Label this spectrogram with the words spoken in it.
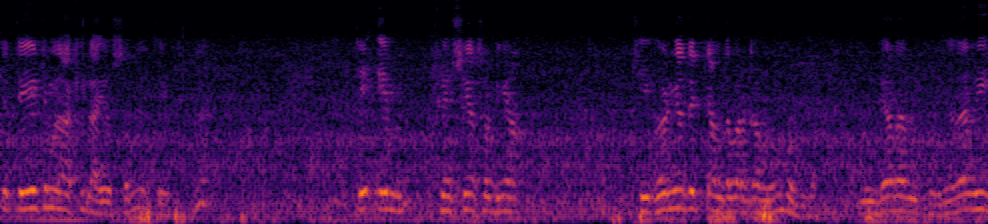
ਤੇ ਤੇਲ 'ਚ ਮਿਲਾ ਕੇ ਲਾਇਓ ਸਮਝ ਤੇ ਹੈਨਾ? ਤੇ ਇਹ ਫਿੰਸੀਆਂ ਤੁਹਾਡੀਆਂ ਠੀਕ ਹੋਣਗੀਆਂ ਰਹੀਆਂ ਤੇ ਚੰਦ ਵਰਗਾ ਮੂੰਹ ਹੋ ਜੂਗਾ ਮੁੰਡਿਆਂ ਦਾ ਵੀ, ਕੁੜੀਆਂ ਦਾ ਵੀ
